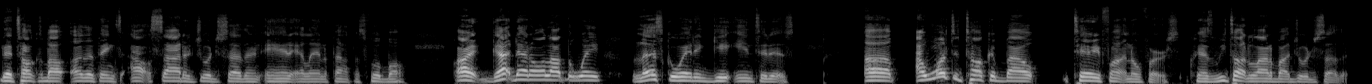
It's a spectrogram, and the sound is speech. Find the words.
that talks about other things outside of Georgia Southern and Atlanta Falcons football. All right, got that all out the way. Let's go ahead and get into this. Uh, I want to talk about Terry Fontenot first because we talked a lot about Georgia Southern.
